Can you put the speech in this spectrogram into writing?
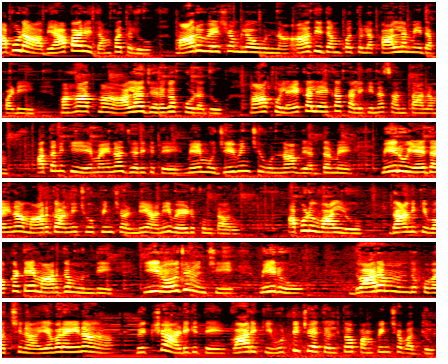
అప్పుడు ఆ వ్యాపారి దంపతులు మారువేషంలో ఉన్న ఆది దంపతుల కాళ్ళ మీద పడి మహాత్మా అలా జరగకూడదు. మాకు లేక లేక కలిగిన సంతానం. అతనికి ఏమైనా జరిగితే మేము జీవించి ఉన్నా వ్యర్థమే. మీరు ఏదైనా మార్గాన్ని చూపించండి అని వేడుకుంటారు. అప్పుడు వాళ్ళు దానికి ఒకటే మార్గం ఉంది. ఈ రోజు నుంచి మీరు ద్వారం ముందుకు వచ్చిన ఎవరైనా భిక్ష అడిగితే వారికి ఉట్టి చేతులతో పంపించవద్దు.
